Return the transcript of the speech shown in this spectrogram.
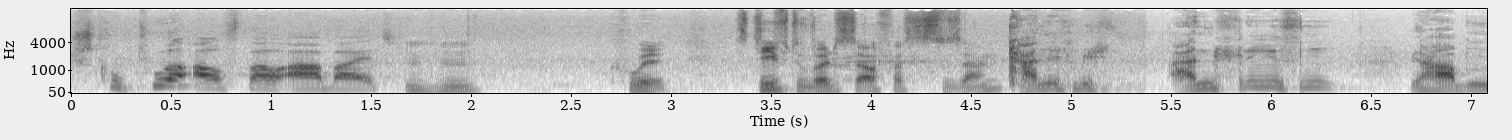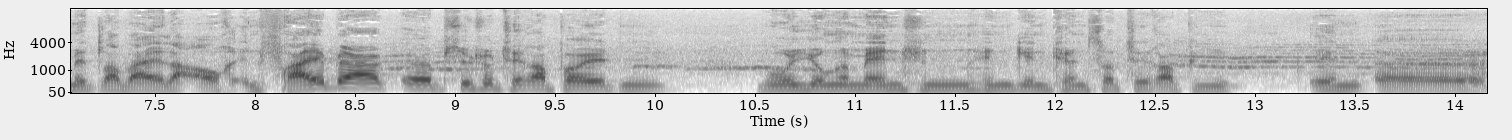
Strukturaufbauarbeit. Mhm. Cool. Steve, du wolltest auch was zu sagen? Kann ich mich anschließen. Wir haben mittlerweile auch in Freiberg äh, Psychotherapeuten, wo junge Menschen hingehen können zur Therapie. In äh,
